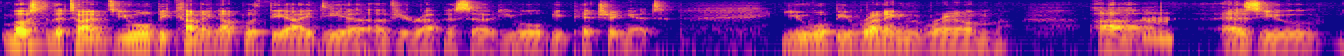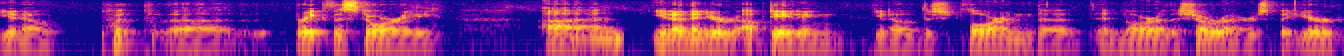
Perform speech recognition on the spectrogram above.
most of the times you will be coming up with the idea of your episode. You will be pitching it you will be running the room uh, mm-hmm. as you you know put uh, break the story. Uh, mm-hmm. You know, then you're updating. You know, the Loren the and Laura the showrunners, but you're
